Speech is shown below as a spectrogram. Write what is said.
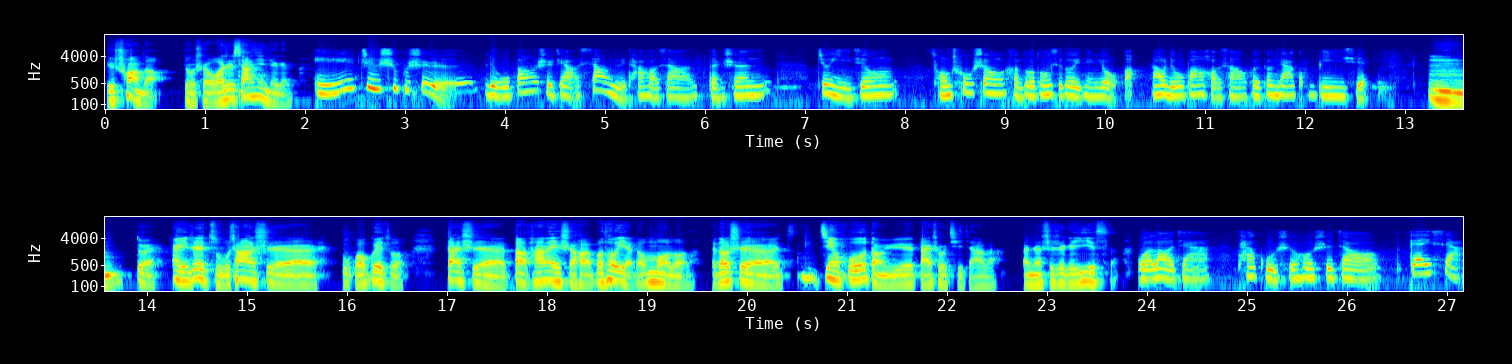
去创造。就是我是相信这个。诶，这个是不是刘邦是这样？项羽他好像本身就已经从出生很多东西都已经有了，然后刘邦好像会更加苦逼一些。嗯，对，项羽这祖上是楚国贵族，但是到他那时候，不都也都没落了，也都是近乎等于白手起家吧，反正是这个意思。我老家，他古时候是叫垓下，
